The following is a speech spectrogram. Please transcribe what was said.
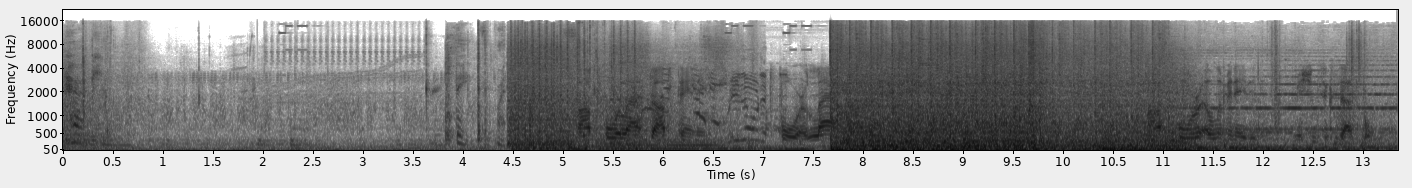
Happy. Stay right. Op 4 last stop standing. Reloaded! 4 last. Op 4 eliminated. Mission successful.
